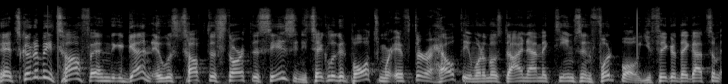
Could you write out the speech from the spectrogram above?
It's going to be tough. And again, it was tough to start the season. You take a look at Baltimore. If they're healthy, one of the most dynamic teams in football, you figure they got some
